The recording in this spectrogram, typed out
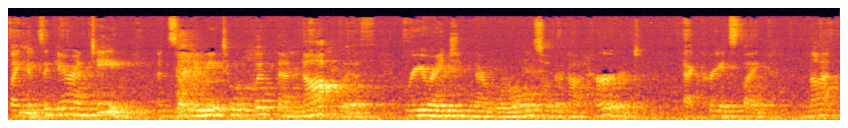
Like it's a guarantee. And so we need to equip them not with rearranging their world so they're not hurt. That creates like not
